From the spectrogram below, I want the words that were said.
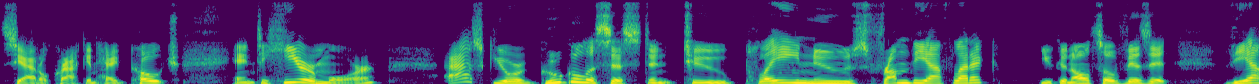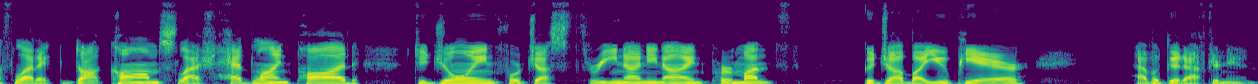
Seattle Kraken head coach. And to hear more, ask your Google Assistant to play news from The Athletic. You can also visit theathletic.com slash headline pod to join for just $3.99 per month. Good job by you, Pierre. Have a good afternoon.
